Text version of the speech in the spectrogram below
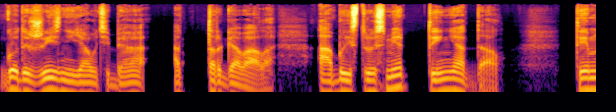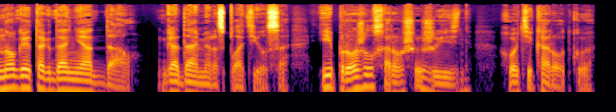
Годы жизни я у тебя отторговала, а быструю смерть ты не отдал. Ты многое тогда не отдал годами расплатился и прожил хорошую жизнь, хоть и короткую.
